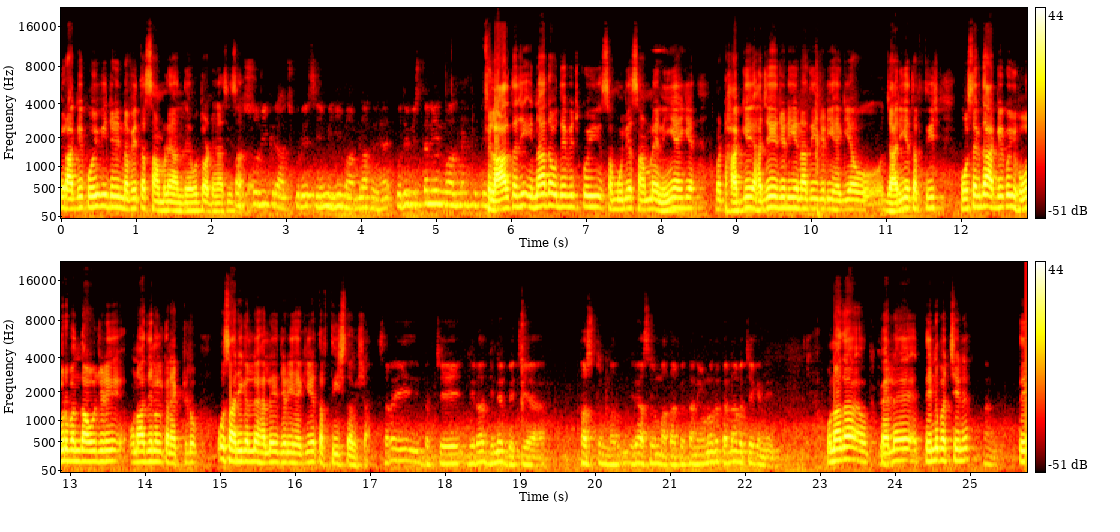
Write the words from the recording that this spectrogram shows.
ਫਿਰ ਅੱਗੇ ਕੋਈ ਵੀ ਜਿਹੜੇ ਨਵੇਂ ਤੱਥ ਸਾਹਮਣੇ ਆਉਂਦੇ ਉਹ ਤੁਹਾਡੇ ਨਾਲ ਅਸੀਂ ਸਾਂਝਾ ਪਰਸੋਂ ਵੀ ਇੱਕ ਰਾਜਪੁਰੇ ਸੇਮ ਹੀ ਮਾਮਲਾ ਹੋਇਆ ਹੈ। ਉਹਦੇ ਵਿੱਚ ਤਾਂ ਨਹੀਂ ਇਨਵੋਲਵਮੈਂਟ ਕੀਤੀ? ਫਿਲਹਾਲ ਤਾਂ ਜੀ ਇਹਨਾਂ ਦਾ ਉਹਦੇ ਵਿੱਚ ਕੋਈ ਸਮੂਲੀਅਤ ਸਾਹਮਣੇ ਨਹੀਂ ਆਈ ਹੈ ਬਟ ਅੱਗੇ ਹਜੇ ਜਿਹੜੀ ਇਹਨਾਂ ਦੀ ਜਿਹੜੀ ਹੈਗੀ ਆ ਉਹ ਜਾਰੀ ਹੈ ਤਫਤੀਸ਼। ਹੋ ਸਕਦਾ ਅੱਗੇ ਕੋਈ ਹੋਰ ਬੰਦਾ ਹੋ ਜਿਹੜੇ ਉਹਨਾਂ ਦੇ ਨਾਲ ਕਨੈਕਟਡ ਹੋ। ਉਹ ਸਾਰੀ ਗੱਲੇ ਹਲੇ ਜਿਹੜੀ ਹੈਗੀ ਹੈ ਤਫਤੀਸ਼ ਦਾ ਵਿਸ਼ਾ। ਸਰ ਇਹ ਬੱਚੇ ਜਿਹੜਾ ਜਿਹਨੇ ਵੇਚਿਆ ਫਸਟ ਜਿਹੜੇ ਅਸਲ ਮਾਤਾ ਪਿਤਾ ਨੇ ਉਹਨਾਂ ਦੇ ਪਹਿਲਾਂ ਬੱਚੇ ਕਿੰਨੇ ਜੀ ਉਹਨਾਂ ਦਾ ਪਹਿਲੇ ਤਿੰਨ ਬੱਚੇ ਨੇ। ਤੇ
